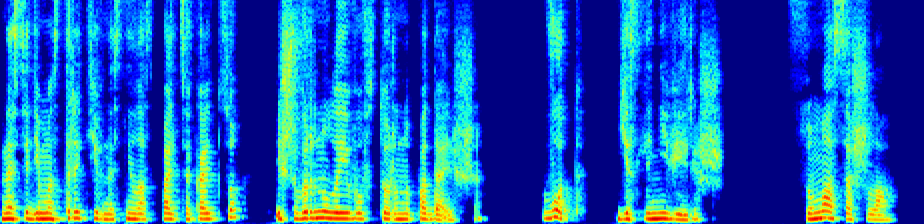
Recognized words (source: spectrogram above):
Настя демонстративно сняла с пальца кольцо и швырнула его в сторону подальше. Вот, если не веришь. С ума сошла.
